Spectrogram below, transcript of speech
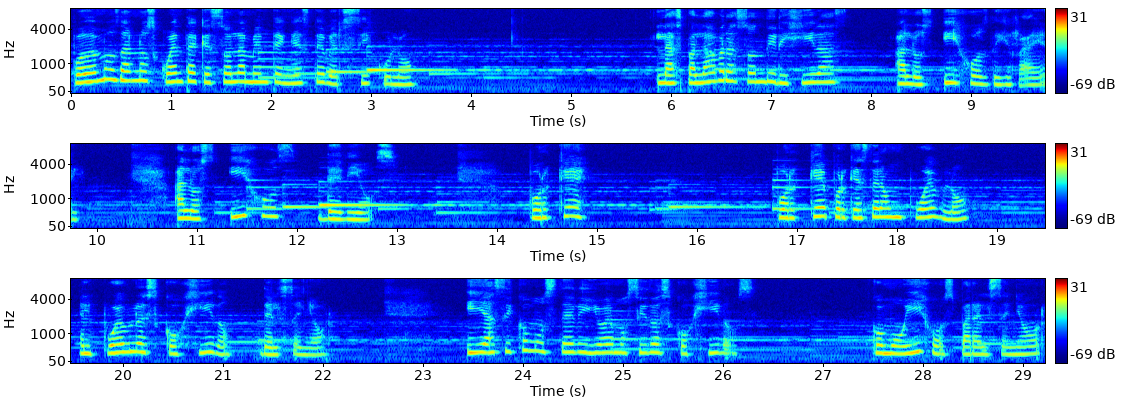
Podemos darnos cuenta que solamente en este versículo las palabras son dirigidas a los hijos de Israel, a los hijos de Dios. ¿Por qué? ¿Por qué? Porque este era un pueblo, el pueblo escogido del Señor. Y así como usted y yo hemos sido escogidos como hijos para el Señor,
